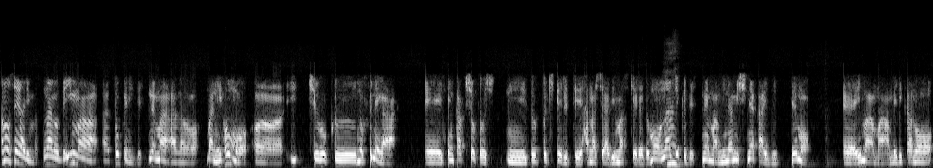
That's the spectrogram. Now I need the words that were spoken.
可能性あります。なので今特にですね、まああのまあ日本も中国の船がえー、尖閣諸島にずっと来てるっていう話ありますけれども同じくですね、はい、まあ、南シナ海でも、えー、今、まあ、アメリカの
